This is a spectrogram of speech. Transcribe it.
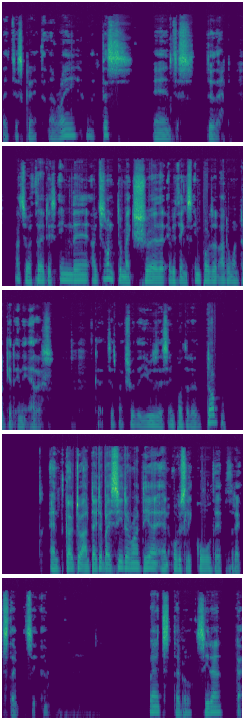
let's just create an array like this and just do that. Right, so a thread is in there. I just want to make sure that everything's imported. I don't want to get any errors. Okay just make sure the user is imported at the top. And go to our database seeder right here and obviously call that threads table seeder. Threads table seeder. Okay.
